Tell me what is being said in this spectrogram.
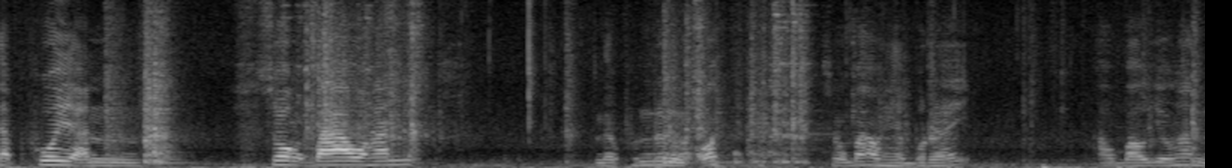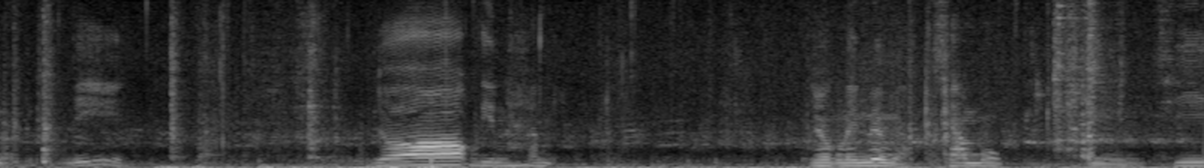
จับควยอันส่องบ่าวหันแล้วผู้หนึงโอ๊ยส่องบ่าวแหบบ่ได้เอาเบาอยู่หันดียอกดินหันยกเลยหนึงอะชามุกอืมที่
